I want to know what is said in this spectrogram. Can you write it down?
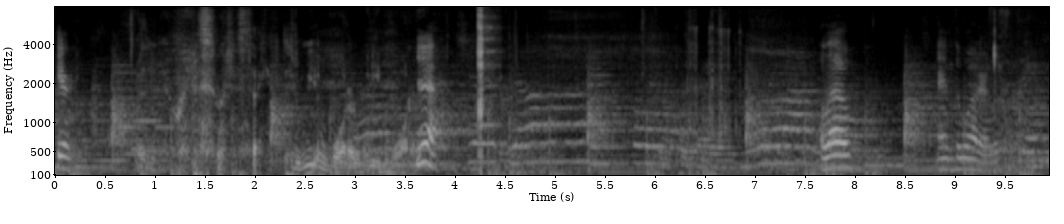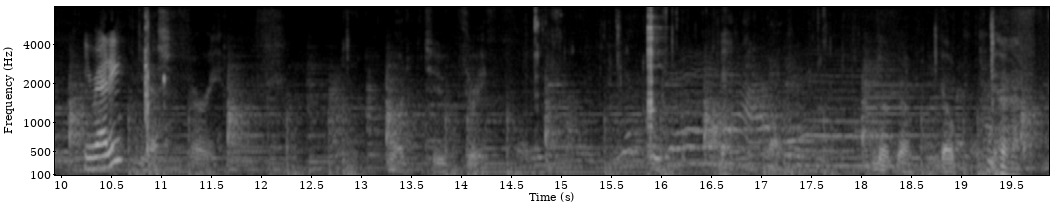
Here. Wait, wait a second. Dude, we have water. We need water. Yeah. Hello? I have the water. Listen. You ready? Yes, very. One, two, three. No, go, go.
